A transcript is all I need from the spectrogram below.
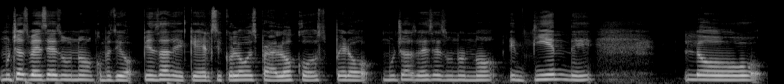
Muchas veces uno, como les digo, piensa de que el psicólogo es para locos, pero muchas veces uno no entiende lo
